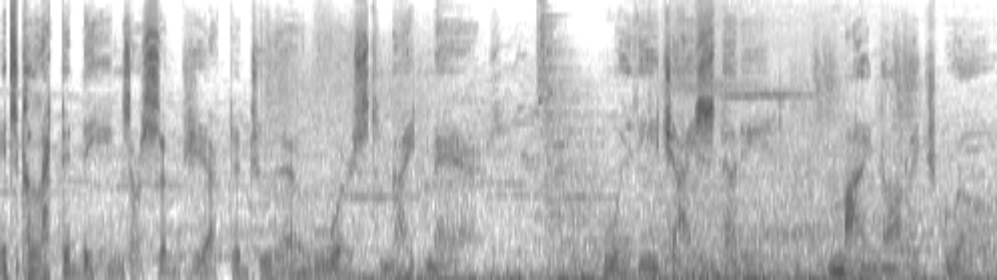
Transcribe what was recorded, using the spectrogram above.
its collected beings are subjected to their worst nightmares. With each I study, my knowledge grows.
